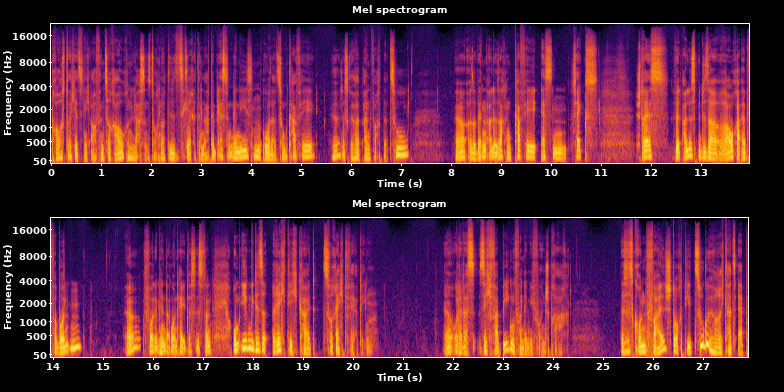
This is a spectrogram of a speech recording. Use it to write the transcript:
brauchst euch jetzt nicht aufhören zu rauchen, lass uns doch noch diese Zigarette nach dem Essen genießen oder zum Kaffee. Ja, das gehört einfach dazu. Ja, also werden alle Sachen Kaffee, Essen, Sex, Stress, wird alles mit dieser Raucher-App verbunden. Ja, vor dem Hintergrund, hey, das ist dann, um irgendwie diese Richtigkeit zu rechtfertigen. Ja, oder das sich verbiegen, von dem ich vorhin sprach. Das ist grundfalsch, doch die Zugehörigkeits-App,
